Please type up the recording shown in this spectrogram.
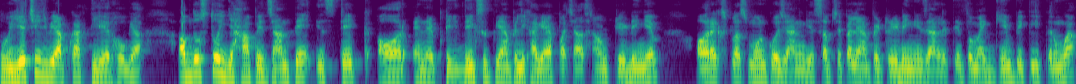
तो ये चीज़ भी आपका क्लियर हो गया अब दोस्तों यहाँ पे जानते हैं स्टेक और एनएफटी देख सकते हैं यहाँ पे लिखा गया है पचास राउंड ट्रेडिंग गेम और एक्स प्लस मोन को जानेंगे सबसे पहले यहाँ पे ट्रेडिंग जान लेते हैं तो मैं गेम पे क्लिक करूँगा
